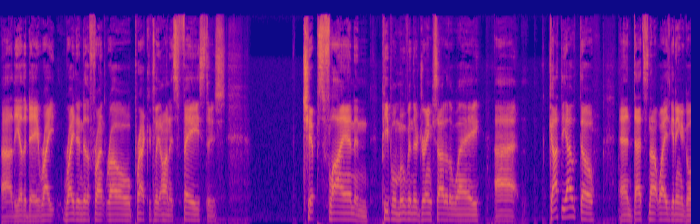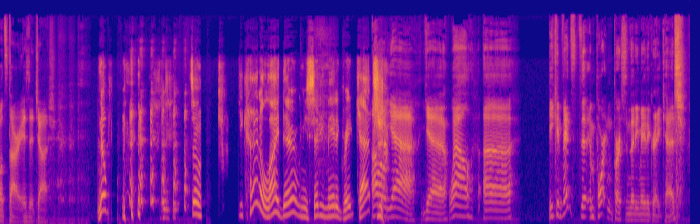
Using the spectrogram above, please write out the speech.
uh, the other day, right, right into the front row, practically on his face. There's chips flying and people moving their drinks out of the way. Uh, got the out though, and that's not why he's getting a gold star, is it, Josh? Nope. so you kind of lied there when you said he made a great catch. Oh yeah, yeah. Well, uh, he convinced the important person that he made a great catch.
